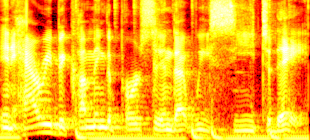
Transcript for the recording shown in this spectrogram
in Harry becoming the person that we see today.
